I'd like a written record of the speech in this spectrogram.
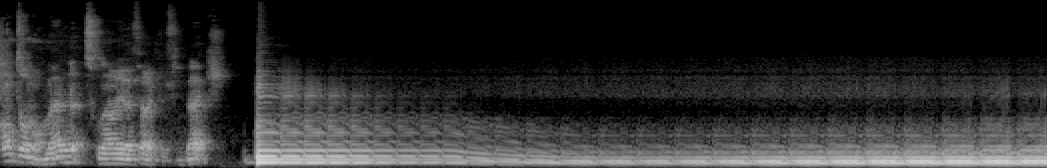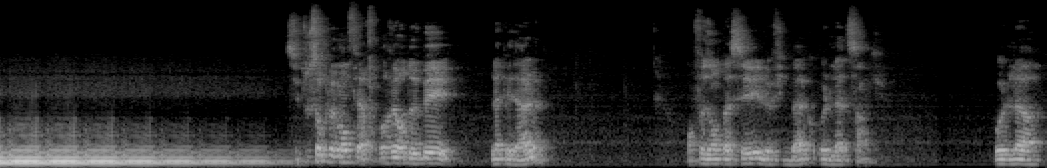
en temps normal, ce qu'on arrive à faire avec le feedback, c'est tout simplement faire over de B la pédale, en faisant passer le feedback au-delà de 5. Au-delà,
